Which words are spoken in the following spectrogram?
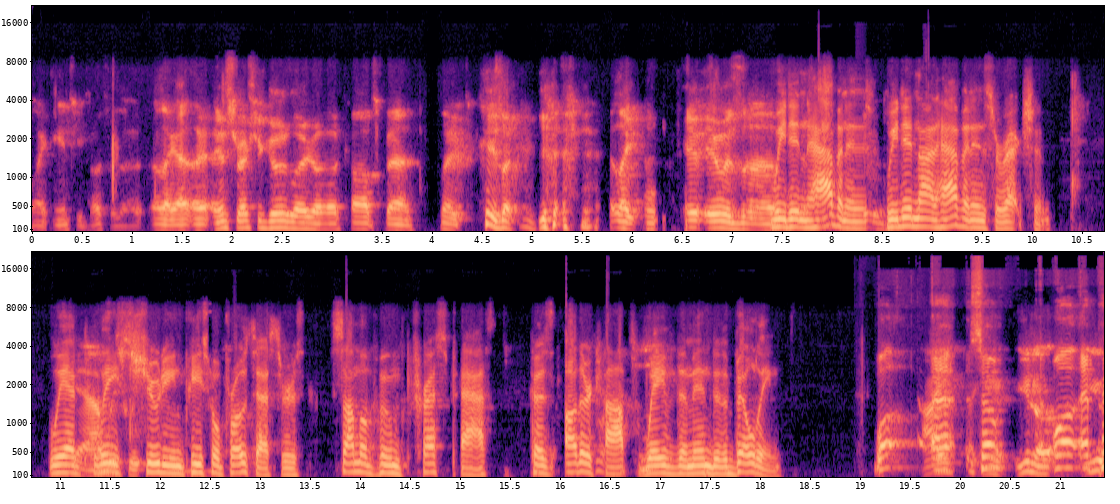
like anti both of those. I'm Like, uh, uh, insurrection good, like uh, cops bad." Like he's like, yeah, like it, it was. Uh, we didn't have an we did not have an insurrection. We had Yeah, police we- shooting peaceful protesters, some of whom trespassed because other cops waved them into the building. Well, I, uh, so you, you know, well, you,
